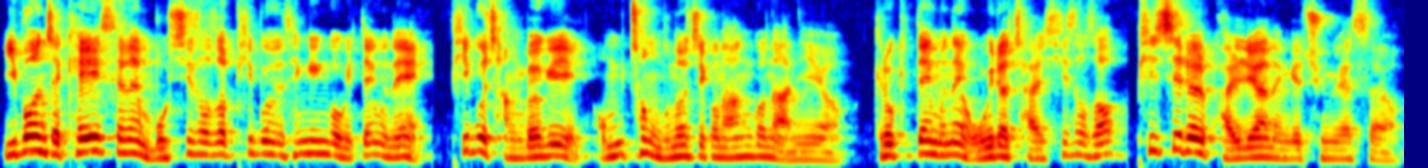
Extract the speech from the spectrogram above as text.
이번 제 케이스는 못 씻어서 피부염이 생긴 거기 때문에 피부 장벽이 엄청 무너지거나 한 건 아니에요. 그렇기 때문에 오히려 잘 씻어서 피지를 관리하는 게 중요했어요.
